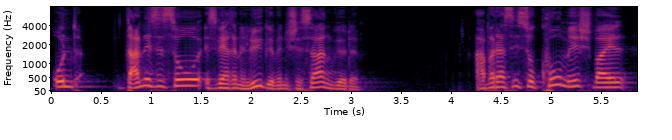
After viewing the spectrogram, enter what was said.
Und dann ist es so, es wäre eine Lüge, wenn ich es sagen würde. Aber das ist so komisch, weil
